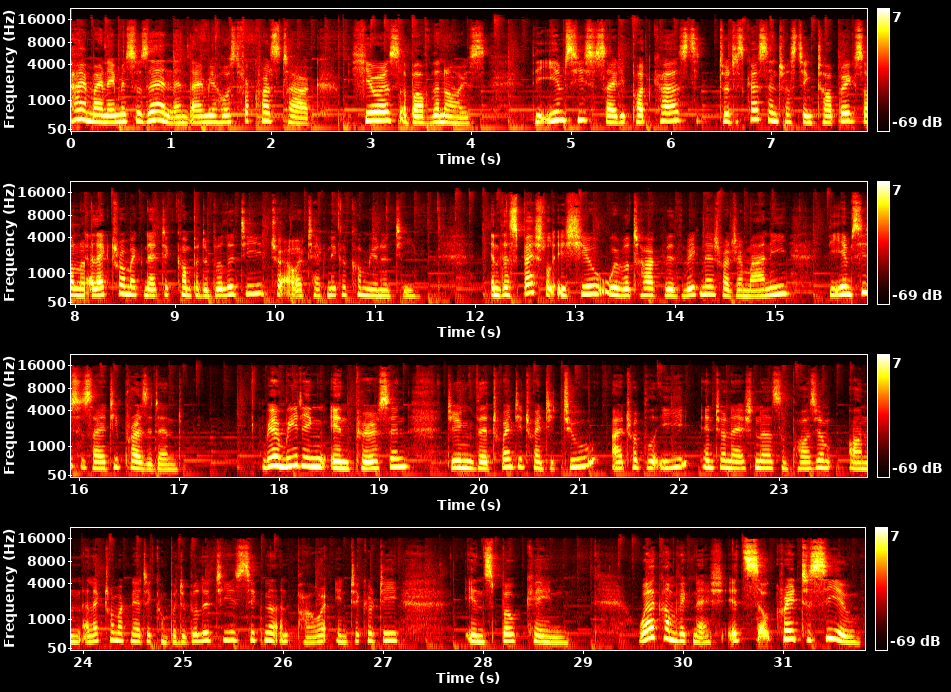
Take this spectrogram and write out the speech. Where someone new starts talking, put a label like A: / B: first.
A: Hi, my name is Suzanne, and I'm your host for Crosstalk, Heroes Above the Noise, the EMC Society podcast to discuss interesting topics on electromagnetic compatibility to our technical community. In this special issue, we will talk with Vignesh Rajamani, the EMC Society president. We are meeting in person during the 2022 IEEE International Symposium on Electromagnetic Compatibility, Signal and Power Integrity in Spokane. Welcome, Vignesh. It's so great to see you.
